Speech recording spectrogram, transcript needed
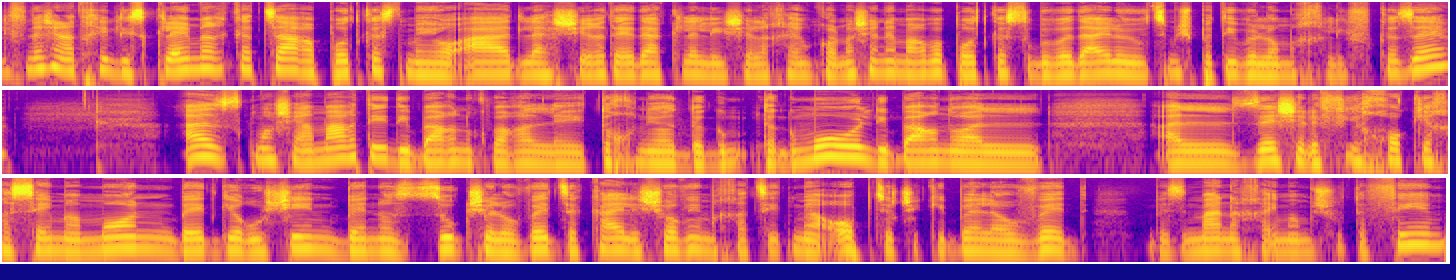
לפני שנתחיל disclaimer קצר, הפודקאסט מיועד להעשיר את הידע הכללי שלכם. כל מה שנאמר בפודקאסט הוא בוודאי לא ייעוץ משפטי ולא מחליף כזה. אז כמו שאמרתי, דיברנו כבר על אה, תוכניות תגמול, דיברנו על, על זה שלפי חוק יחסי ממון, בעת גירושין, בן או זוג של עובד זכאי לשווי מחצית מהאופציות שקיבל העובד בזמן החיים המשותפים.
